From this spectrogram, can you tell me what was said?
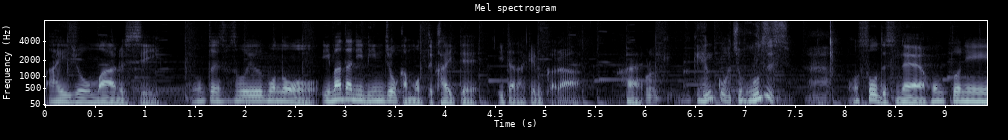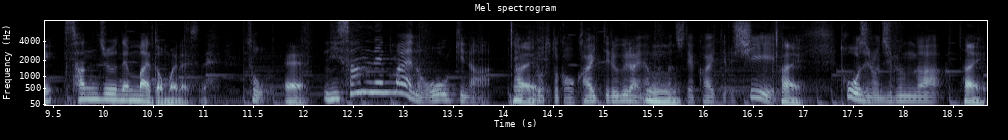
愛情もあるし本当にそういうものをいまだに臨場感持って書いていただけるから、はこれ原稿上手ですよね。い、そうですね。本当に30年前とは思えないですね。そう。え23年前の大きな出来事とかを書いてるぐらいな形で書いてるし、えはい。当時の自分がはい。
